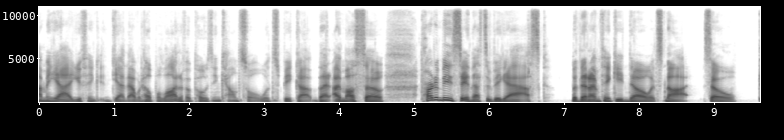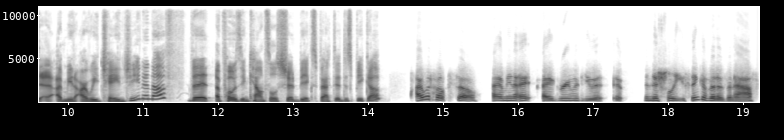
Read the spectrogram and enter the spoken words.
I mean, yeah, you think, yeah, that would help a lot if opposing counsel would speak up. But I'm also, part of me is saying that's a big ask. But then I'm thinking, no, it's not. So, I mean, are we changing enough that opposing counsel should be expected to speak up? I would hope so. I mean, I, I agree with you. It, it, initially, you think of it as an ask,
